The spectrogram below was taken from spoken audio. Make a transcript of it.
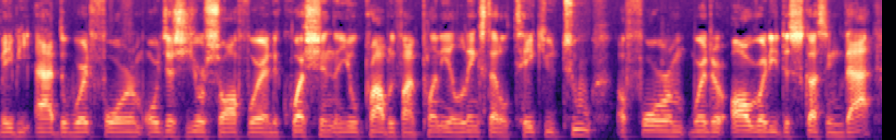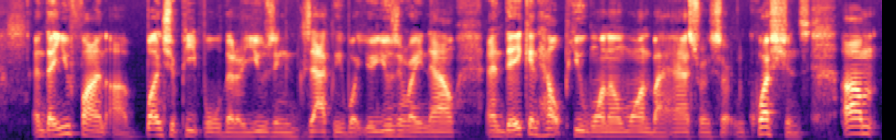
maybe add the word forum or just your software and the question and you'll probably find plenty of links that'll take you to a forum where they're already discussing that. And then you find a bunch of people that are using exactly what you're using right now and they can help you one-on-one -on -one by answering certain questions. Um,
